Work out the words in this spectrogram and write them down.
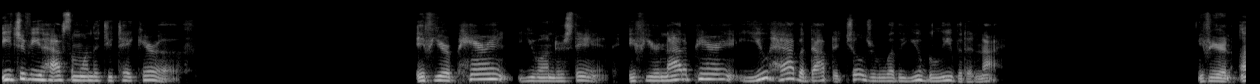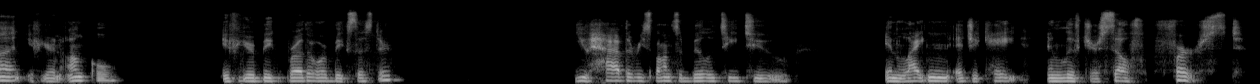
Each of you have someone that you take care of. If you're a parent, you understand. If you're not a parent, you have adopted children, whether you believe it or not. If you're an aunt, if you're an uncle, if you're a big brother or big sister, you have the responsibility to enlighten, educate, and lift yourself first.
